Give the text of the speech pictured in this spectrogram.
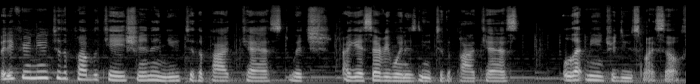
But if you're new to the publication and new to the podcast, which I guess everyone is new to the podcast, well, let me introduce myself.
